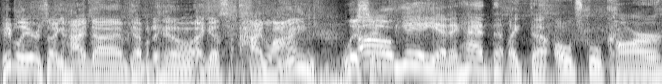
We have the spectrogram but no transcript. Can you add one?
People here are saying high dive, Capitol Hill. I guess high line. Listen. Oh yeah, yeah, yeah. That had that like the old school car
